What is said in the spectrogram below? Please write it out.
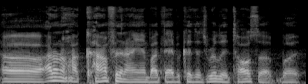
Uh, I don't know how confident I am about that because it's really a toss up, but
